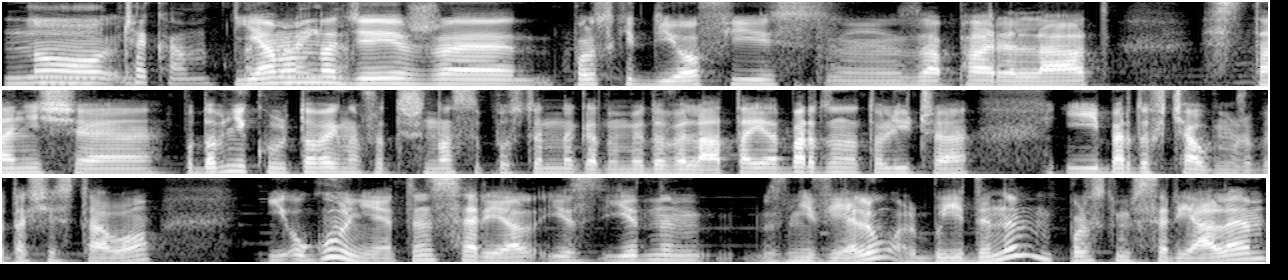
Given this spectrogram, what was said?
No, I czekam. Na ja kolejne. mam nadzieję, że polski The Office y, za parę lat stanie się podobnie kultowy jak na przykład 13 pustynne gadomiodowe lata. Ja bardzo na to liczę i bardzo chciałbym, żeby tak się stało. I ogólnie ten serial jest jednym z niewielu, albo jedynym polskim serialem,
